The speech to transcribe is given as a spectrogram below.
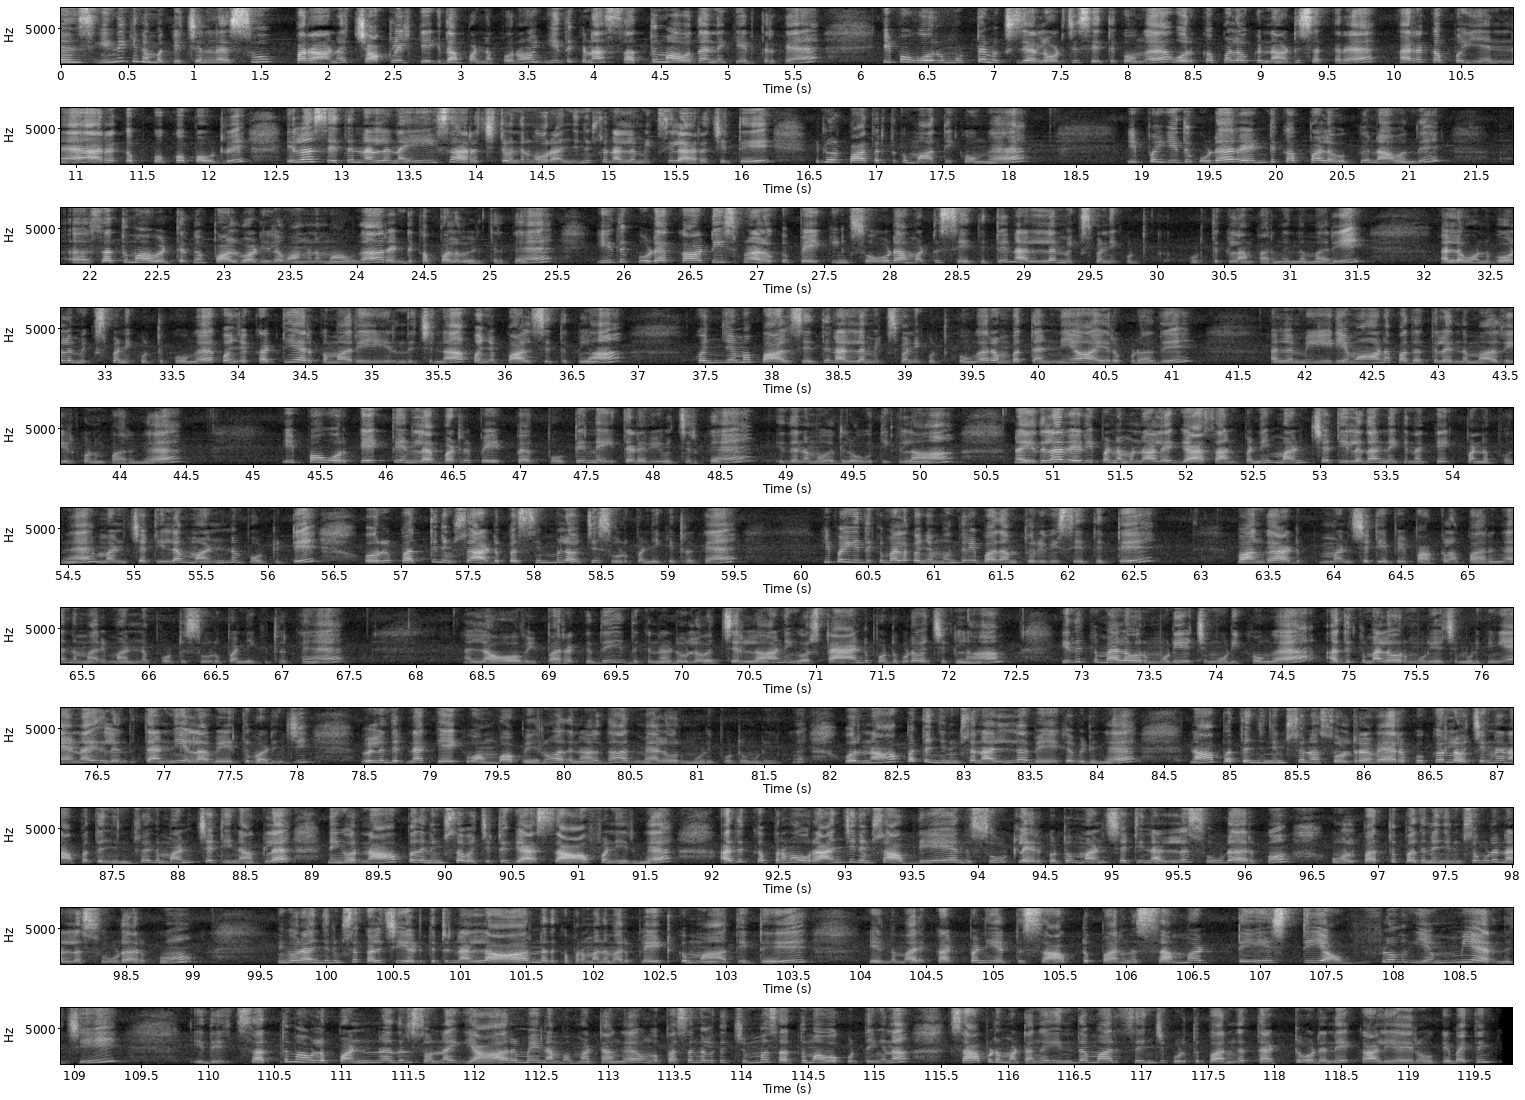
Friends இன்றைக்கி நம்ம கிச்சனில் சூப்பரான சாக்லேட் கேக் தான் பண்ண போகிறோம் இதுக்கு நான் சத்து மாவு தான் இன்றைக்கி எடுத்திருக்கேன். இப்போ ஒரு முட்டை மிக்ஸி ஜாரில் உடச்சி சேர்த்துக்கோங்க. ஒரு கப் அளவுக்கு நாட்டு சர்க்கரை அரை கப்பு எண்ணெய் அரை கப் கொக்கோ பவுட்ரு இதெல்லாம் சேர்த்து நல்லா நைஸாக அரைச்சிட்டு வந்துடுங்க ஒரு அஞ்சு நிமிஷம் நல்லா மிக்சியில் அரைச்சிட்டு இன்னொரு பாத்திரத்துக்கு மாற்றிக்கோங்க இப்போ இது கூட ரெண்டு கப் அளவுக்கு நான் வந்து சத்து மாவு எடுத்திருக்கேன். பால்வாடியில் வாங்கின மாவு தான். ரெண்டு கப் அளவு எடுத்திருக்கேன். இது கூட கா டீஸ்பூன் அளவுக்கு பேக்கிங் சோடா மட்டும் சேர்த்துட்டு நல்லா மிக்ஸ் பண்ணி கொடுத்து கொடுத்துக்கலாம் பாருங்கள் இந்த மாதிரி. நல்லா ஒன்று போல் மிக்ஸ் பண்ணி கொடுத்துக்கோங்க. கொஞ்சம் கட்டியாக இருக்க மாதிரி இருந்துச்சுன்னா கொஞ்சம் பால் சேர்த்துக்கலாம். கொஞ்சமாக பால் சேர்த்து நல்லா மிக்ஸ் பண்ணி கொடுத்துக்கோங்க. ரொம்ப தண்ணியாக ஆயிடக்கூடாது நல்ல மீடியமான பதத்தில் இந்த மாதிரி இருக்கணும் பாருங்கள் இப்போ ஒரு கேக் டீனில் பட்டர் பேப்பர் போட்டு நெய் தடவி வச்சுருக்கேன். இதை நம்ம இதில் ஊற்றிக்கலாம் நான் இதெல்லாம் ரெடி பண்ண முன்னாலே கேஸ் ஆன் பண்ணி மண் சட்டியில் தான் இன்றைக்கி நான் கேக் பண்ண போகிறேன் மண் சட்டியில் மண்ணை போட்டுட்டு ஒரு பத்து நிமிஷம் அடுப்பை சிம்மில் வச்சு சூடு பண்ணிக்கிட்டு இருக்கேன். இப்போ இதுக்கு மேலே கொஞ்சம் முந்திரி பாதாம் துருவி சேர்த்துட்டு வாங்க அடுப்பு மண் சட்டியை போய் பார்க்கலாம் பாருங்கள் இந்த மாதிரி மண்ணை போட்டு சூடு பண்ணிக்கிட்டு இருக்கேன். நல்லா ஆவி பறக்குது. இதுக்கு நடுவில் வச்சிடலாம் நீங்கள் ஒரு ஸ்டாண்டு போட்டு கூட வச்சுக்கலாம். இதுக்கு மேலே ஒரு முடி வச்சு மூடிக்கோங்க. அதுக்கு மேலே ஒரு முடி வச்சு முடிக்கோங்க. ஏன்னா இதுலேருந்து தண்ணியெல்லாம் வேர்த்து வடிஞ்சு விழுந்துட்டுனா கேக் வம்பாக போயிடும் அதனால தான் அது மேலே ஒரு மூடி போட்டு மூடிக்கோங்க. ஒரு நாற்பத்தஞ்சு நிமிஷம் நல்லா வேக விடுங்க. நாற்பத்தஞ்சு நிமிஷம் நான் சொல்கிறேன் வேறு குக்கரில் வச்சிங்கன்னா நாற்பத்தஞ்சு நிமிஷம். இந்த மண் சட்டி நாக்கில் நீங்கள் ஒரு நாற்பது நிமிஷம் வச்சுட்டு கேஸ் ஆஃப் பண்ணிடுங்க அதுக்கப்புறமா ஒரு அஞ்சு நிமிஷம் அப்படியே அந்த சூட்டில் இருக்கட்டும். மண் சட்டி நல்ல சூடாக இருக்கும். உங்களுக்கு பத்து பதினஞ்சு நிமிஷம் கூட நல்ல சூடாக இருக்கும். நீங்கள் ஒரு அஞ்சு நிமிஷம் கழித்து எடுத்துட்டு நல்லா ஆறுனதுக்கப்புறமா அந்த மாதிரி பிளேட்டுக்கு மாற்றிட்டு இந்த மாதிரி கட் பண்ணி எடுத்து சாப்பிட்டு பாருங்கள் செம்ம டேஸ்டி அவ்வளோ எம்மியாக இருந்துச்சு. இது சத்து மாவில் பண்ணதுன்னு சொன்னால் யாருமே நம்ப மாட்டாங்க. உங்கள் பசங்களுக்கு சும்மா சத்து மாவை கொடுத்தீங்கன்னா சாப்பிட மாட்டாங்க. இந்த மாதிரி செஞ்சு கொடுத்து பாருங்கள் தட்டு உடனே காலியாயிரும். Okay bye thank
